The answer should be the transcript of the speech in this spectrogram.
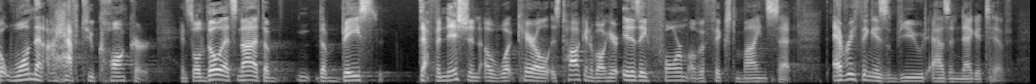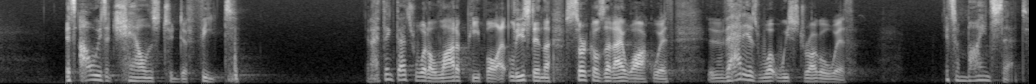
but one that I have to conquer. And so, though that's not at the, the base definition of what Carol is talking about here, it is a form of a fixed mindset. Everything is viewed as a negative. It's always a challenge to defeat. And I think that's what a lot of people, at least in the circles that I walk with, that is what we struggle with. It's a mindset,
